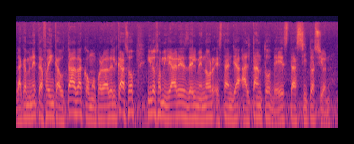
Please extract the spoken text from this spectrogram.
La camioneta fue incautada como prueba del caso y los familiares del menor están ya al tanto de esta situación.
